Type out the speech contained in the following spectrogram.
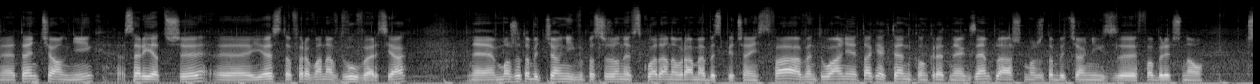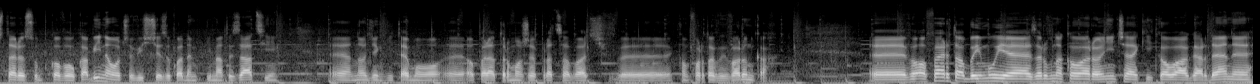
e, ten ciągnik, seria 3, e, jest oferowana w dwóch wersjach. Może to być ciągnik wyposażony w składaną ramę bezpieczeństwa, ewentualnie tak jak ten konkretny egzemplarz, może to być ciągnik z fabryczną czterosłupkową kabiną, oczywiście z układem klimatyzacji. E, No, dzięki temu e, operator może pracować w komfortowych warunkach. E, Oferta obejmuje zarówno koła rolnicze, jak i koła Gardeny,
